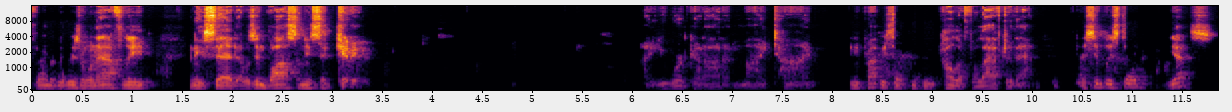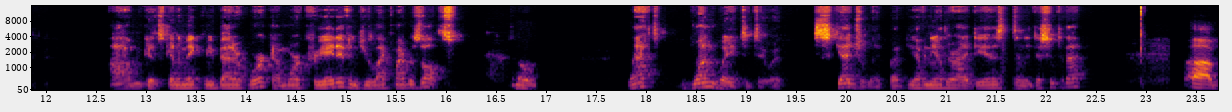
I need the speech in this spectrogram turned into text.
former Division One athlete. And he said, I was in Boston. He said, Kibby, you work out on my time. And he probably said something colorful after that. I simply said, yes. Um, it's going to make me better at work. I'm more creative, and do you like my results? So that's one way to do it. Schedule it. But do you have any other ideas in addition to that? Uh,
